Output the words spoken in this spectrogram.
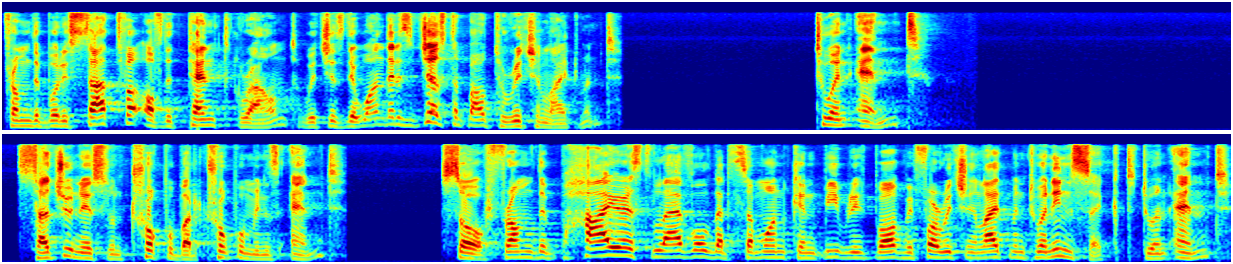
from the bodhisattva of the tenth ground, which is the one that is just about to reach enlightenment, to an end. Saju nesun tropu, but tropu means end. So, from the highest level that someone can be before reaching enlightenment to an insect, to an ant,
